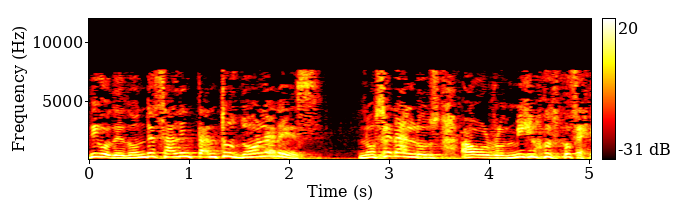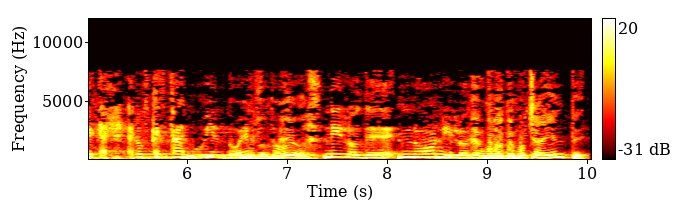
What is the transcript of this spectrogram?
Digo, ¿de dónde salen tantos dólares? No serán los ahorros míos los que, los que están moviendo Ni esto. los míos. Ni los de, no, ni los de. Mucha gente.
